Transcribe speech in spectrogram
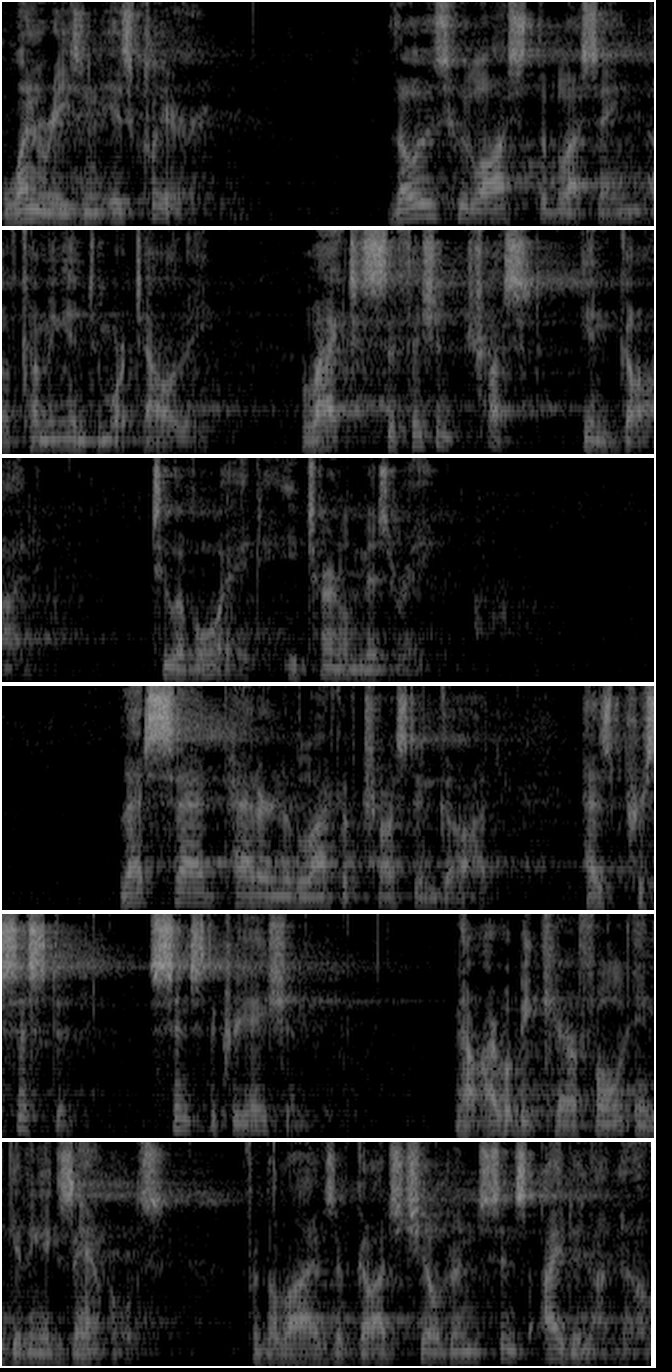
one reason is clear. Those who lost the blessing of coming into mortality lacked sufficient trust in God to avoid eternal misery. That sad pattern of lack of trust in God has persisted since the creation. Now, I will be careful in giving examples from the lives of God's children since I do not know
